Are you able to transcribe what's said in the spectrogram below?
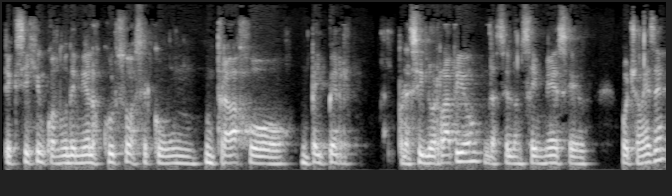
te exigen cuando uno termina los cursos hacer como un, un trabajo, un paper por decirlo rápido, de hacerlo en seis meses, ocho meses.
